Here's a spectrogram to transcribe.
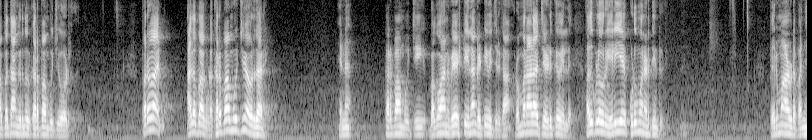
அப்போ தான் அங்கேருந்து ஒரு கரப்பாம்பூச்சி ஓடுறது பரவாயில்ல. அதை பார்க்கக்கூடாது கரப்பாம்பூச்சியும் அவர் தானே என்ன? கரப்பாம்பூச்சி பகவான் வேஷ்டியெல்லாம் கட்டி வச்சுருக்கான். ரொம்ப நாளாச்சு எடுக்கவே இல்லை. அதுக்குள்ளே ஒரு எளிய குடும்பம் நடத்தின்னு இருக்கு. பெருமாளோட பஞ்ச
